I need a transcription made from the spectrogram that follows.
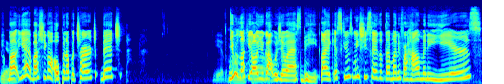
yeah. but yeah, about she gonna open up a church, bitch. Yeah, You lucky all you got was your ass beat. Like, excuse me, she saved up that money for how many years?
